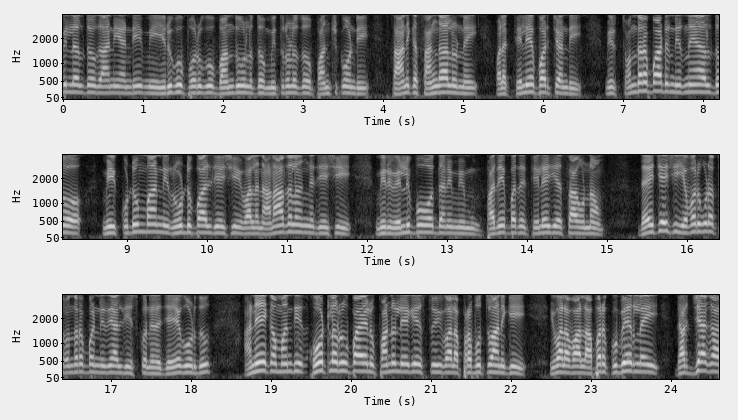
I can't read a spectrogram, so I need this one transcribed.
పిల్లలతో కానివ్వండి మీ ఇరుగు పొరుగు బంధువులతో మిత్రులతో పంచుకోండి. స్థానిక సంఘాలు ఉన్నాయి వాళ్ళకి తెలియపరచండి. మీరు తొందరపాటు నిర్ణయాలతో మీ కుటుంబాన్ని రోడ్డు పాలు చేసి వాళ్ళని అనాథలంగా చేసి మీరు వెళ్ళిపోవద్దని మేము పదే పదే తెలియజేస్తూ ఉన్నాం. దయచేసి ఎవరు కూడా తొందరపడి నిర్ణయాలు తీసుకొని ఇలా చేయకూడదు. అనేక మంది కోట్ల రూపాయలు పన్నులు ఎగేస్తూ ఇవాళ ప్రభుత్వానికి ఇవాళ వాళ్ళ అపర కుబేర్లై దర్జాగా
